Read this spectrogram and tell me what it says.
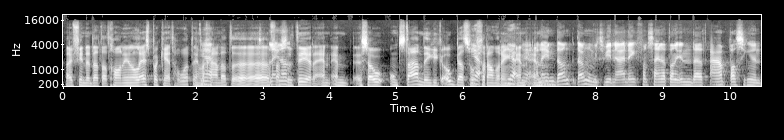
wij vinden dat dat gewoon in een lespakket hoort. En we Ja. gaan dat eh, dan- faciliteren. En, en zo ontstaan denk ik ook dat soort Ja. veranderingen. Ja. En, Ja, en- alleen dan, dan moet je weer nadenken van zijn dat dan inderdaad aanpassingen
